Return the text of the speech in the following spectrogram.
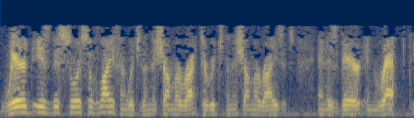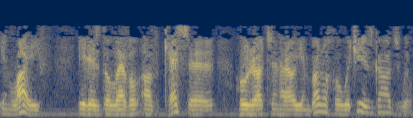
Where is this source of life in which the neshama to which the neshama rises and is there enwrapped in life? It is the level of keser, which is God's will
